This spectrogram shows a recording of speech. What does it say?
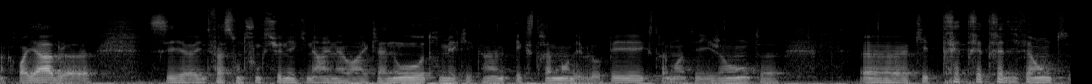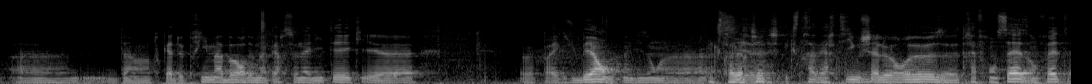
incroyable. C'est euh, une façon de fonctionner qui n'a rien à voir avec la nôtre, mais qui est quand même extrêmement développée, extrêmement intelligente, euh, qui est très très très différente, euh, en tout cas de prime abord de ma personnalité, qui est euh, pas exubérante, mais disons extravertie. Extravertie ou chaleureuse, très française en fait.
